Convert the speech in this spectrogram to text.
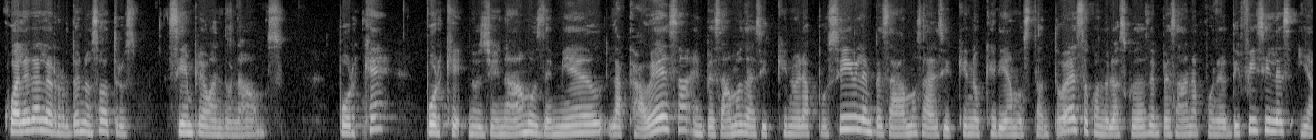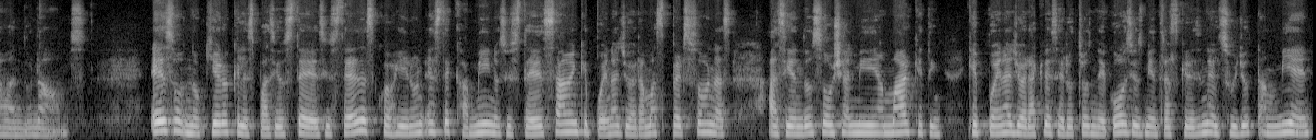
¿cuál era el error de nosotros? Siempre abandonábamos. ¿Por qué? Porque nos llenábamos de miedo la cabeza, empezábamos a decir que no era posible, empezábamos a decir que no queríamos tanto eso cuando las cosas empezaban a poner difíciles y abandonábamos. Eso no quiero que les pase a ustedes. Si ustedes escogieron este camino, si ustedes saben que pueden ayudar a más personas haciendo social media marketing, que pueden ayudar a crecer otros negocios mientras crecen el suyo también,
